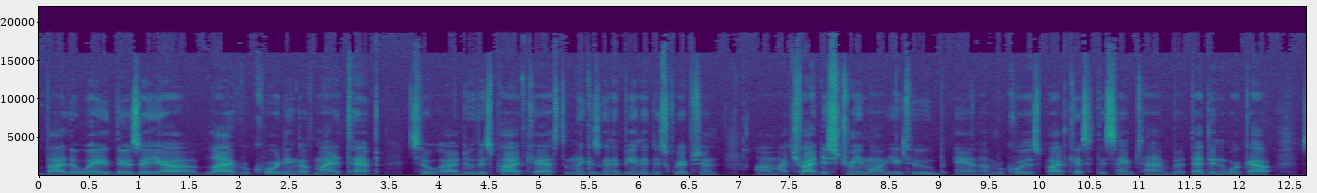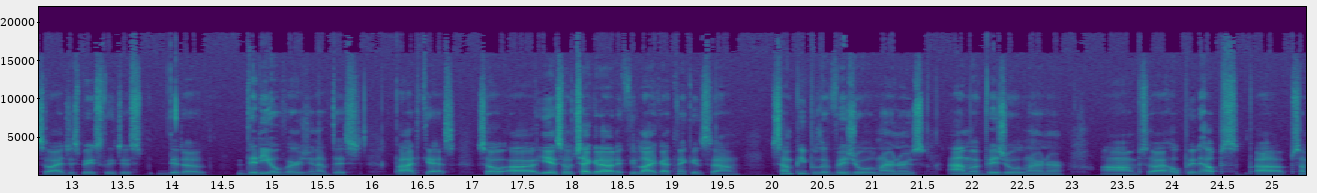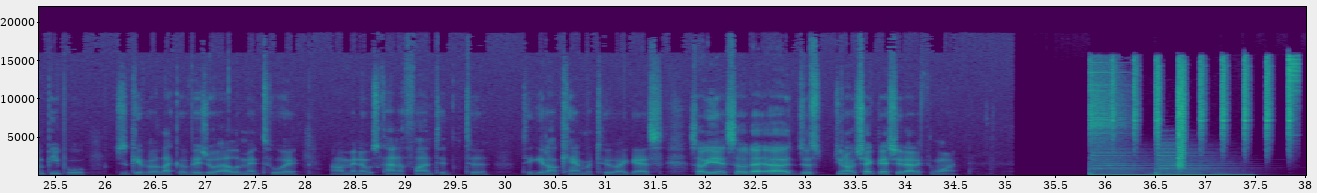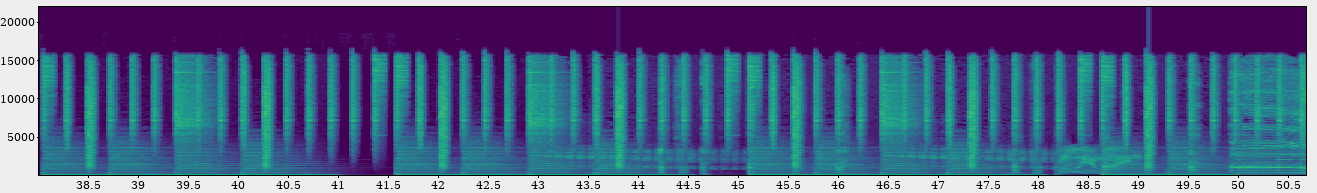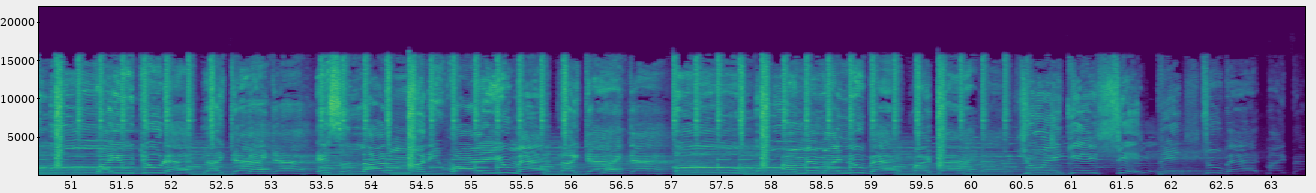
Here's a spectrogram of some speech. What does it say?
By the way, there's a uh, live recording of my attempt to uh, do this podcast. The link is going to be in the description. Um, I tried to stream on YouTube and um, record this podcast at the same time, but that didn't work out. So I just basically just did a video version of this podcast. So uh, yeah, so check it out if you like. I think it's um, some people are visual learners. I'm a visual learner, um, so I hope it helps uh, some people. Just give a like a visual element to it, um, and it was kind of fun to to to get on camera too, I guess. So yeah, so that uh, just you know check that shit out if you want. Like that? Like that. It's a lot of money. Why are you mad like that? Like that. Ooh, I remember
